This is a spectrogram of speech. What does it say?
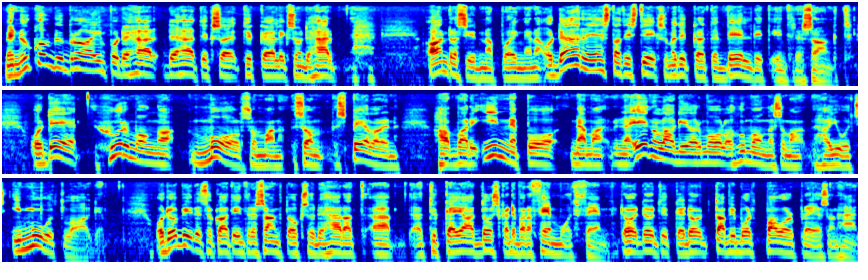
Men nu kom du bra in på det här, det här tycker, tycker jag, liksom det här andra sidan av poängerna. Och där är en statistik som jag tycker att är väldigt intressant. Och det är hur många mål som, man, som spelaren har varit inne på när, man, när egna laget gör mål och hur många som har gjorts emot laget. Och då blir det såklart intressant också det här att, äh, äh, tycker jag, att då ska det vara fem mot fem. Då, då, tycker jag, då tar vi bort powerplay och sånt här.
